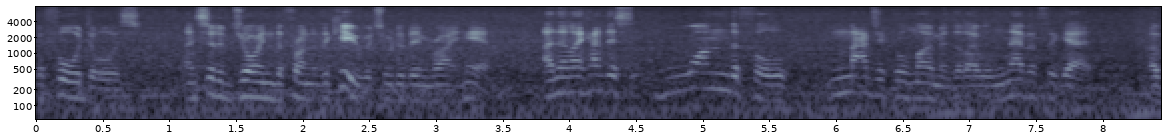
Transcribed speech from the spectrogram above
before doors, and sort of joined the front of the queue, which would have been right here. And then I had this wonderful, magical moment that I will never forget of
